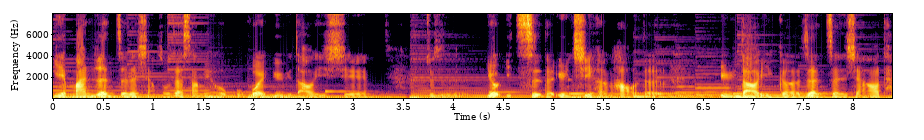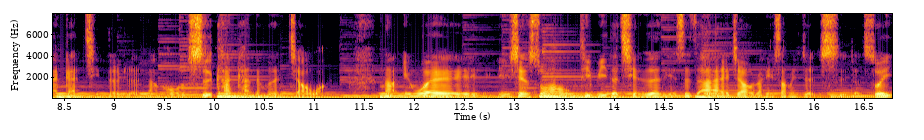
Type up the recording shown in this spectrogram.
也蛮认真的想说，在上面会不会遇到一些，就是又一次的运气很好的遇到一个认真想要谈感情的人，然后试看看能不能交往。那因为因为先说好，TB 的前任也是在交友软体上面认识的，所以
